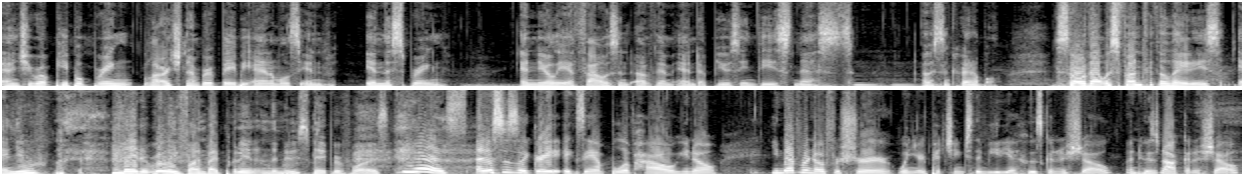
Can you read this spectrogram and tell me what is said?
And she wrote, "People bring large number of baby animals in in the spring, and nearly a thousand of them end up using these nests. Mm-hmm. It was incredible. So that was fun for the ladies, and you made it really fun by putting it in the mm-hmm. newspaper for us. Yes, and this is a great example of how, you know, you never know for sure when you're pitching to the media who's going to show and who's not going to show.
